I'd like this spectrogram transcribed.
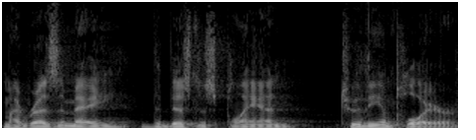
my resume, the business plan to the employer.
